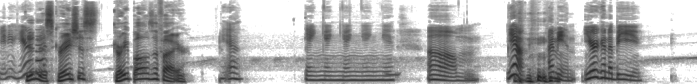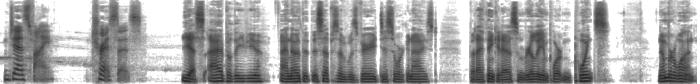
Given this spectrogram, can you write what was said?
Can you hear Goodness gracious, great balls of fire. Yeah. Um yeah, I mean, you're gonna be just fine. Trust us. Yes, I believe you. I know that this episode was very disorganized, but I think it has some really important points. Number one,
